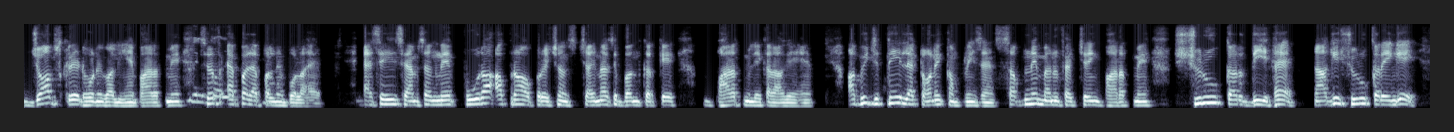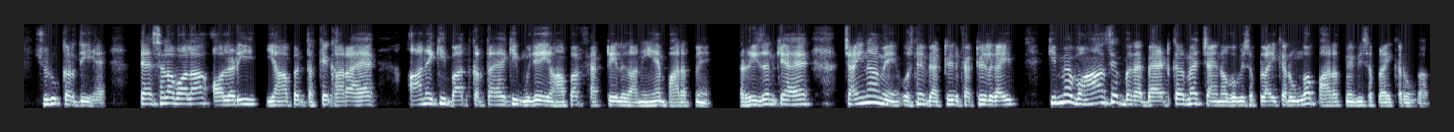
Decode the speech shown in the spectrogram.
जॉब्स क्रिएट होने वाली हैं भारत में। सिर्फ़ एप्पल एप्पल ने बोला है। ऐसे ही सैमसंग ने पूरा अपना ऑपरेशन चाइना से बंद करके भारत में लेकर आ गए हैं। अभी जितनी इलेक्ट्रॉनिक कंपनीज़ हैं सबने मैन्युफैक्चरिंग भारत में शुरू कर दी है। ना कि शुरू करेंगे शुरू कर दी है। टेस्ला वाला ऑलरेडी यहाँ पर धक्के खा रहा है। आने की बात करता है कि मुझे यहाँ पर फैक्ट्री लगानी है भारत में। रीजन क्या है? चाइना में उसने फैक्ट्री फैक्ट्री लगाई कि मैं वहाँ से बैठकर मैं चाइना को भी सप्लाई करूँगा, भारत में भी सप्लाई करूँगा।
